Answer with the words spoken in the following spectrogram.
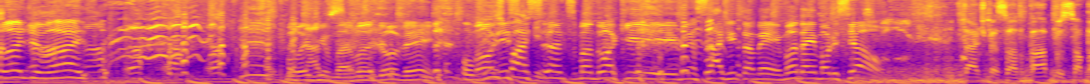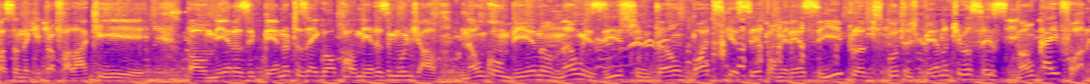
Bom demais. Bom demais, mandou bem. Ouviu o Maurício? Santos mandou aqui mensagem também. Manda aí, Mauricião. Boa tarde, pessoal do Papo. Só passando aqui pra falar que Palmeiras e pênaltis é igual Palmeiras e Mundial. Não combinam, não existe, então pode esquecer palmeirense ir pra disputa de pênalti, vocês vão cair fora.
